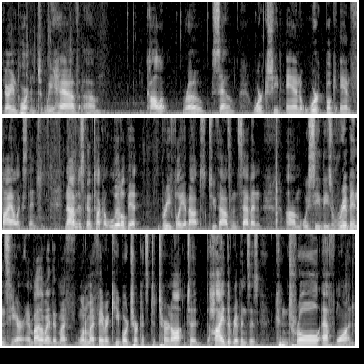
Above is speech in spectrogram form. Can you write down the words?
Very important. We have um, column, row, cell, worksheet, and workbook and file extensions. Now I'm just going to talk a little bit briefly about 2007. Um, we see these ribbons here. And by the way, the, my, one of my favorite keyboard shortcuts to turn off to hide the ribbons is Control F1.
